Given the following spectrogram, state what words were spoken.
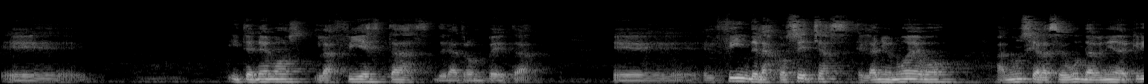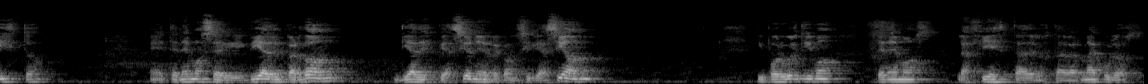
eh, y tenemos las fiestas de la trompeta, eh, el fin de las cosechas, el año nuevo, anuncia la segunda venida de Cristo, eh, tenemos el día del perdón, día de expiación y reconciliación, y por último tenemos la fiesta de los tabernáculos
